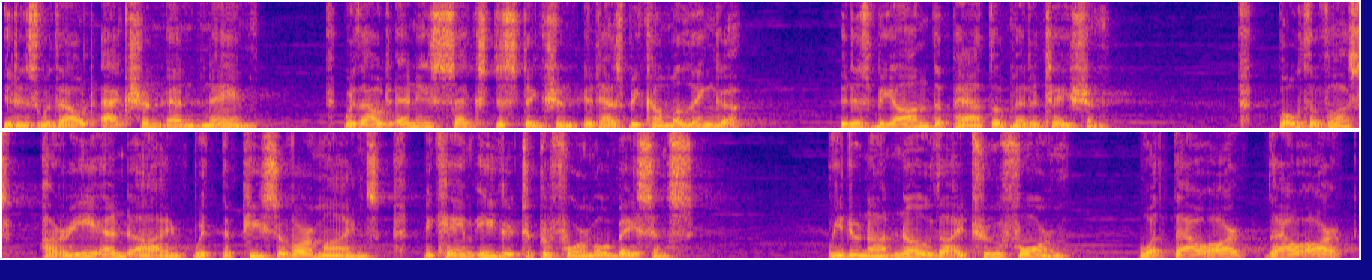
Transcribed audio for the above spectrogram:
It is without action and name. Without any sex distinction, it has become a linga. It is beyond the path of meditation. Both of us, Hari and I, with the peace of our minds, became eager to perform obeisance. We do not know thy true form. What thou art, thou art,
